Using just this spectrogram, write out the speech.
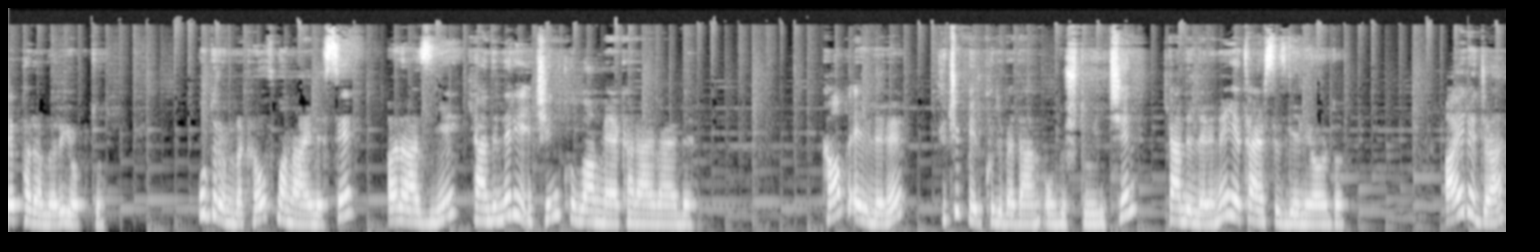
ve paraları yoktu. Bu durumda Kaufman ailesi araziyi kendileri için kullanmaya karar verdi. Kamp evleri küçük bir kulübeden oluştuğu için kendilerine yetersiz geliyordu. Ayrıca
